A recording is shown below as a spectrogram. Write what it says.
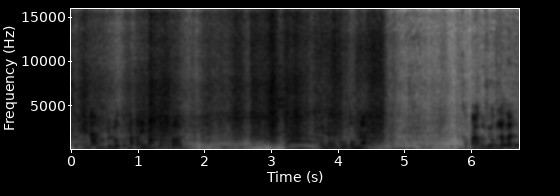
So, ayun na. Magluluto na tayo mga kaurag. Sa ako'y nagugutom na. Kapagod maglakad.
